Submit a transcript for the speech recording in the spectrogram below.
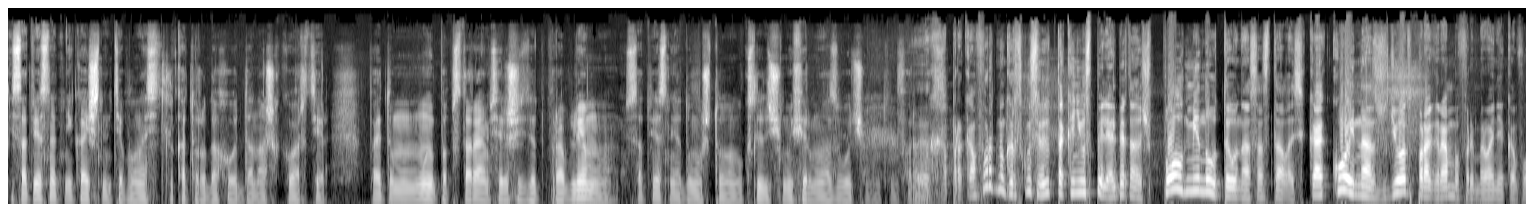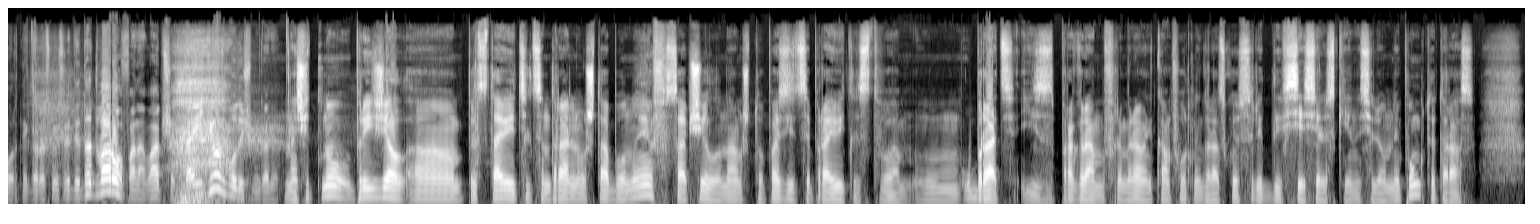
И, соответственно, это некачественный теплоноситель, который доходит до наших квартир. Поэтому мы постараемся решить эту проблему. Соответственно, я думаю, что к следующему эфиру мы озвучим эту информацию. Эх, а про комфортную городскую среду так и не успели. Альберт Анатольевич, полминуты у нас осталось. Какой нас ждет программа формирования комфортной городской среды? До дворов она вообще дойдет в будущем году? Значит, ну, приезжал э, представитель Центрального штаба УНФ, сообщила нам, что позиция правительства м, убрать из программы формирования комфортной городской среды все сельские населенные пункты, это раз.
